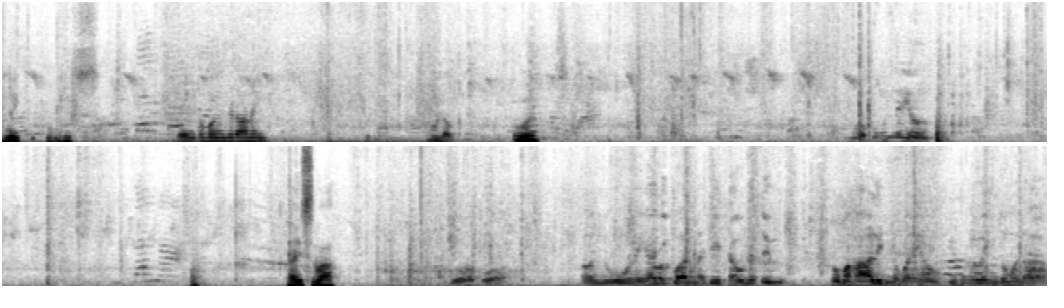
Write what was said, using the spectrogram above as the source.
Like, yes. Kaya ito mga garami. Bulak. Uy, Buwa po na yun. Ayos ba? Buwa po ah. Ang una nga di kwan na di tawag na ito yung mamahalin nyo ko na yun. Yung nalaing ko mo na.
